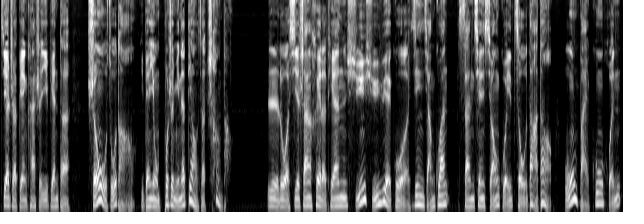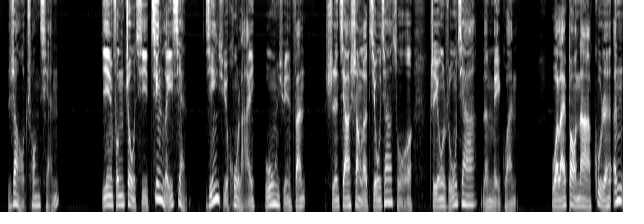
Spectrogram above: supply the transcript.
接着便开始一边的手舞足蹈，一边用不知名的调子唱道。日落西山黑了天，徐徐越过阴阳关。三千小鬼走大道，五百孤魂绕窗前。阴风骤起惊雷现，阴雨忽来乌云翻。十家上了九家锁，只有儒家门没关。我来报那故人恩，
